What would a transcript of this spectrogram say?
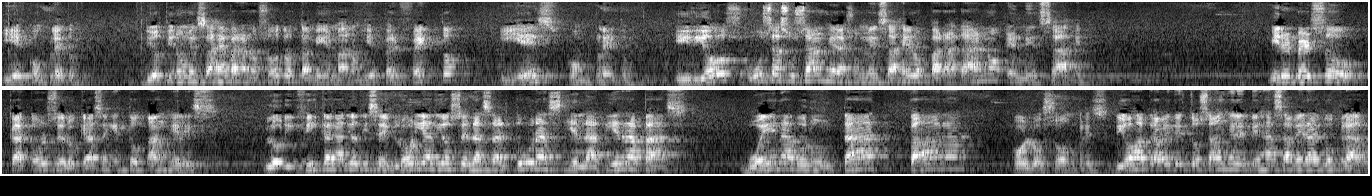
y es completo. Dios tiene un mensaje para nosotros también, hermanos, y es perfecto y es completo. Y Dios usa a sus ángeles, a sus mensajeros, para darnos el mensaje. Mire el verso 14, lo que hacen estos ángeles. Glorifican a Dios, dice, gloria a Dios en las alturas y en la tierra paz, buena voluntad para con los hombres. Dios a través de estos ángeles deja saber algo claro.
